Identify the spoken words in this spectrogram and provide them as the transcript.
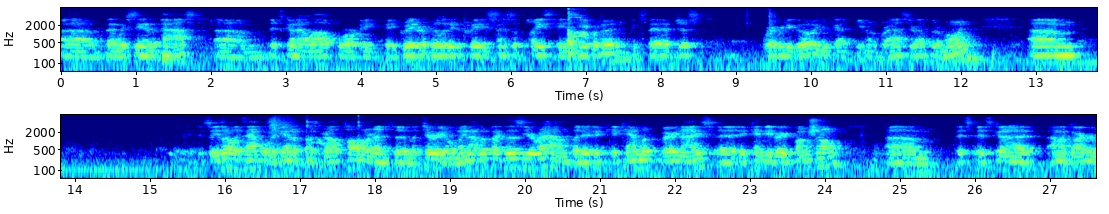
uh, than we've seen in the past. Um, It's going to allow for a, a greater ability to create a sense of place in a neighborhood instead of just wherever you go, you've got, you know, grass, you're out there mowing. Um, So these are all examples, again, of of drought-tolerant uh, material. It May not look like this year-round, but it, it- it can look very nice. Uh, It can be very functional. Um, It's, it's gonna, I'm a gardener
